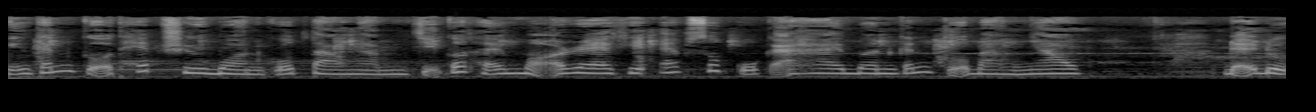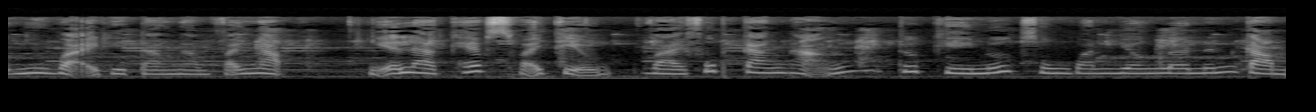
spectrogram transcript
Những cánh cửa thép siêu bền của tàu ngầm chỉ có thể mở ra khi áp suất của cả hai bên cánh cửa bằng nhau. Để được như vậy thì tàu ngầm phải ngập, nghĩa là Caps phải chịu vài phút căng thẳng trước khi nước xung quanh dâng lên đến cầm,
